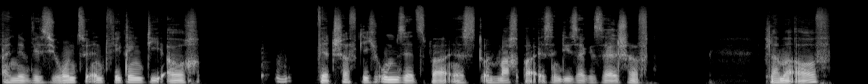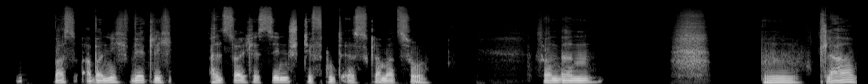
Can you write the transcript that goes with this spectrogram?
eine Vision zu entwickeln, die auch wirtschaftlich umsetzbar ist und machbar ist in dieser Gesellschaft. Klammer auf, was aber nicht wirklich als solches sinnstiftend ist, Klammer zu, sondern mh, hm, klar,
